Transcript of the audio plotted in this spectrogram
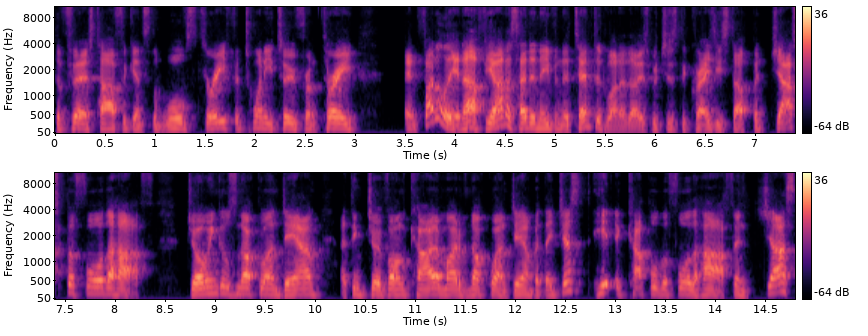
the first half against the Wolves, three for 22 from three. And funnily enough, Giannis hadn't even attempted one of those, which is the crazy stuff. But just before the half, Joe Ingles knocked one down. I think Jevon Carter might have knocked one down, but they just hit a couple before the half and just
